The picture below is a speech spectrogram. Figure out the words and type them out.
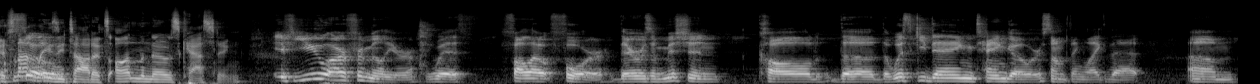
It's not So- lazy, Todd. It's on the nose casting. if you are familiar with Fallout 4, there was a mission called the the Whiskey Dang Tango or something like that, um,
